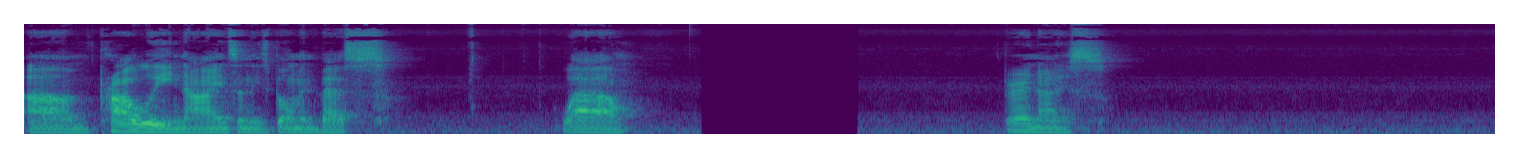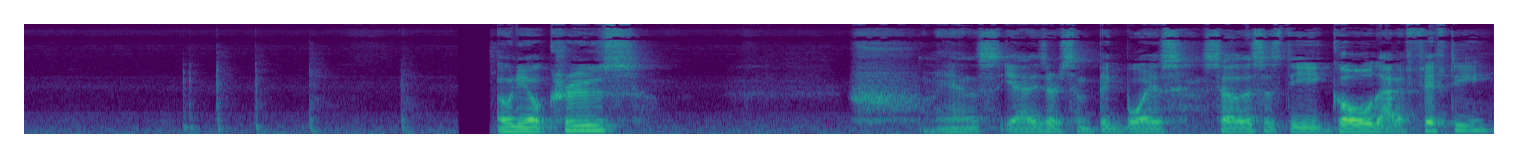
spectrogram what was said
Um, probably 9s in these Bowman Bests. Wow. Very nice. Oneil Cruz. Man, this, yeah, these are some big boys. So this is the gold out of 50.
